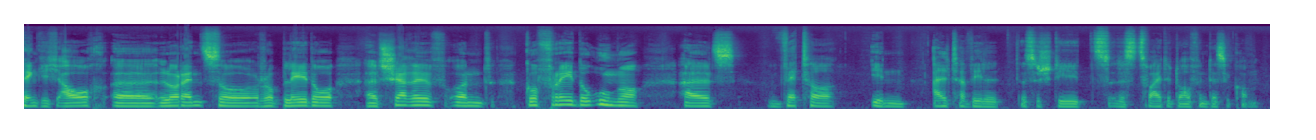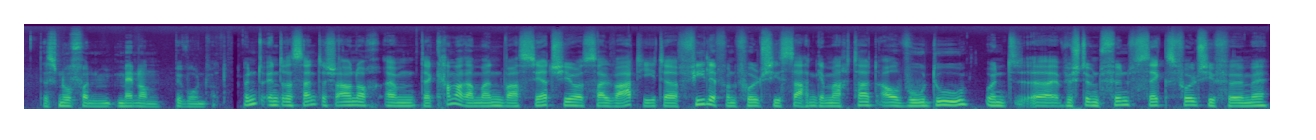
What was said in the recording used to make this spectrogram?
Denke ich auch. Äh, Lorenzo Robledo als Sheriff und Goffredo Unger als Wetter in Altaville. Das ist die, das zweite Dorf, in das sie kommen das nur von Männern bewohnt wird. Und interessant ist auch noch, ähm, der Kameramann war Sergio Salvati, der viele von Fulcis Sachen gemacht hat, auch Voodoo und äh, bestimmt fünf, sechs Fulci-Filme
